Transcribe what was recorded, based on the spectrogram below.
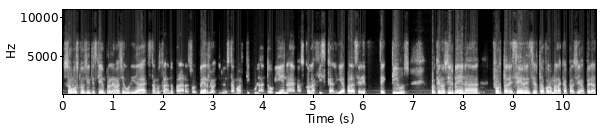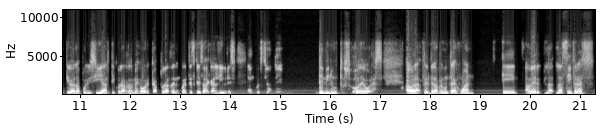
somos conscientes que hay un problema de seguridad, estamos trabajando para resolverlo y nos estamos articulando bien además con la Fiscalía para ser efectivos, porque no sirve de nada fortalecer en cierta forma la capacidad operativa de la policía, articularnos mejor, capturar delincuentes que salgan libres en cuestión de de minutos o de horas. Ahora, frente a la pregunta de Juan, eh, a ver, las cifras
